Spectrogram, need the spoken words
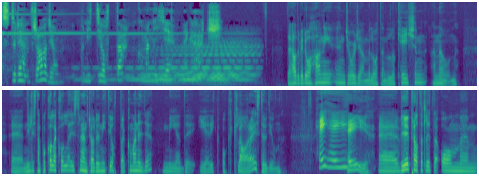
Studentradion på 98,9 MHz. Där hade vi då Honey and Georgia med låten Location Unknown. Eh, ni lyssnar på Kolla kolla i Studentradion 98,9 med Erik och Klara i studion. Hej hej! Hej! Eh, vi har ju pratat lite om, em,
